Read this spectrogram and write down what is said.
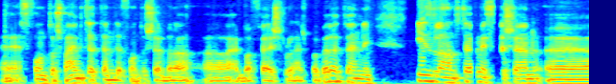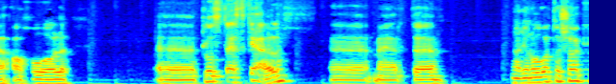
Ez fontos, már említettem, de fontos ebben a, a, ebben a felsorolásba beletenni. Izland természetesen, eh, ahol eh, plusz teszt kell, mert nagyon óvatosak.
